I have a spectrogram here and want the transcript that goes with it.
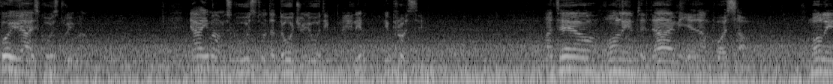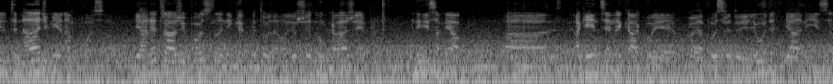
Koju ja iskustvo imam? Ja imam iskustvo da dođu ljudi k meni i prosim. Mateo, molim te, daj mi jedan posao molim te, nađi mi jedan posao. Ja ne tražim posla nikakve to da vam još jednom kažem. Nisam ja agencija neka koja posreduje ljude, ja nisam.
